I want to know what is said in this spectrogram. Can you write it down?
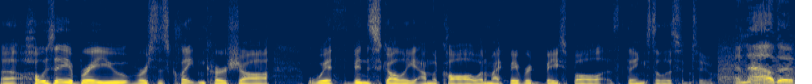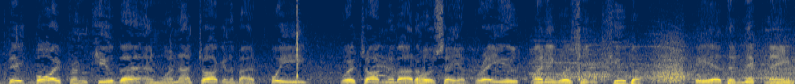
uh, Jose Abreu versus Clayton Kershaw with Vin Scully on the call. One of my favorite baseball things to listen to. And now the big boy from Cuba, and we're not talking about Puig, we're talking about Jose Abreu when he was in Cuba. He had the nickname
